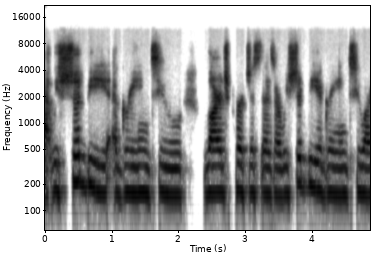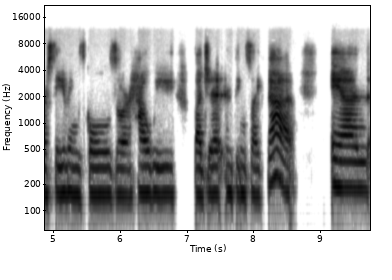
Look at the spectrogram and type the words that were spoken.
that we should be agreeing to large purchases or we should be agreeing to our savings goals or how we budget and things like that. And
